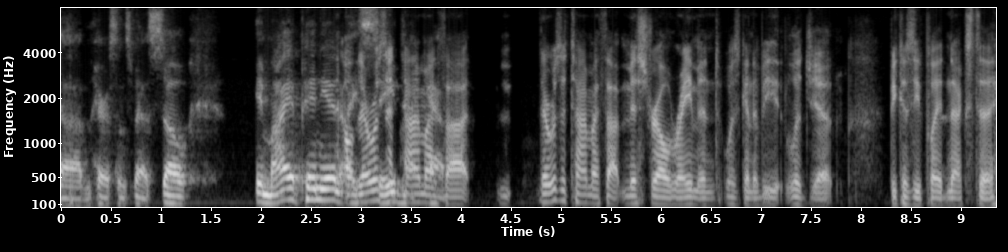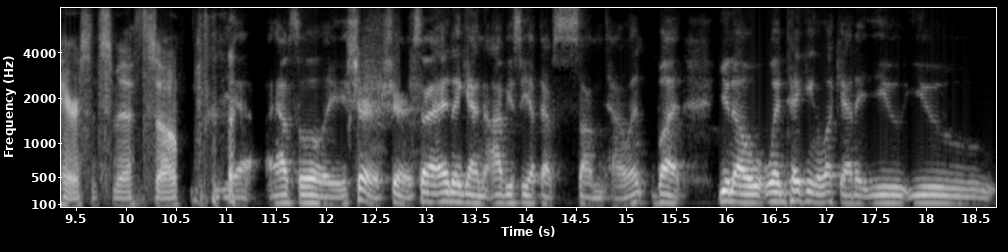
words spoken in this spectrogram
um, Harrison Smith. So in my opinion, oh, there was a time I thought there was a time I thought Mistral Raymond was going to be legit because he played next to Harrison Smith. So yeah, absolutely, sure, sure. So and again, obviously you have to have some talent, but you know when taking a look at it, you you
